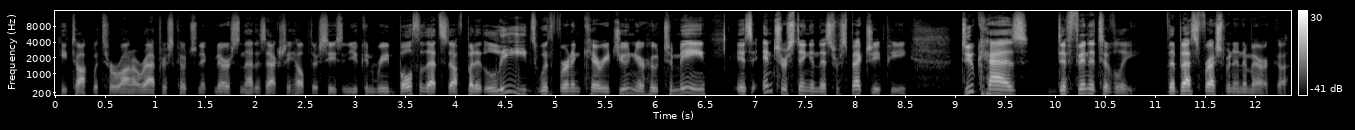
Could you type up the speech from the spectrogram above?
He talked with Toronto Raptors coach Nick Nurse, and that has actually helped their season. You can read both of that stuff, but it leads with Vernon Carey Jr., who to me is interesting in this respect, GP. Duke has definitively the best freshman in America.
